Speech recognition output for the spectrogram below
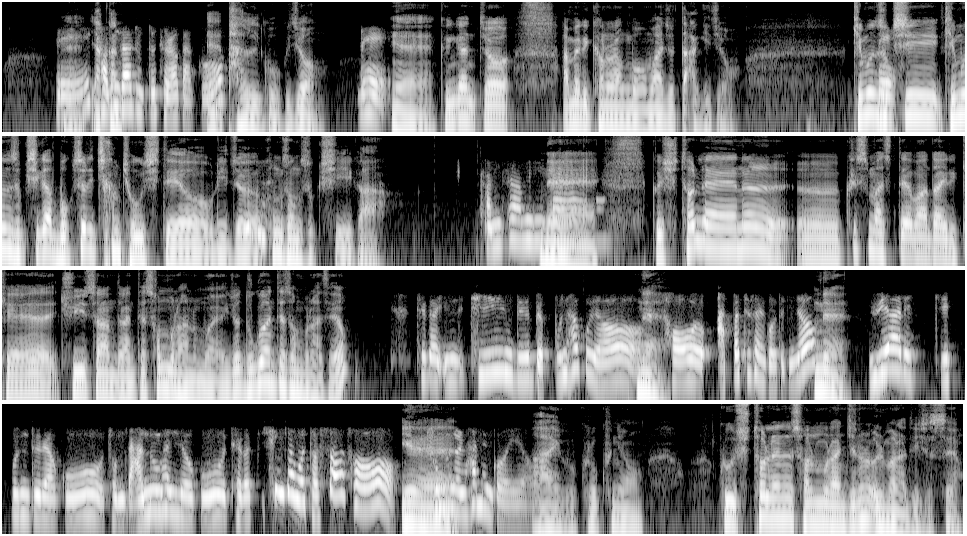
네. 네, 약간- 견과류도 들어가고. 예, 달고 그죠? 네. 예. 그러니까 저 아메리카노랑 먹으면 아주 딱이죠. 김은숙 네. 씨, 김은숙 씨가 목소리 참 좋으시대요. 우리 저 홍성숙 씨가. 감사합니다. 네. 그 슈털렌을 어, 크리스마스 때마다 이렇게 주위 사람들한테 선물하는 모양이죠. 누구한테 선물하세요? 제가 이 지인들 몇 분 하고요. 네. 저 아파트 살거든요. 네. 위아래 집 분들하고 좀 나눔하려고 제가 신경을 더 써서 예. 주문을 하는 거예요. 아이고 그렇군요. 그 슈털렌을 선물한 지는 얼마나 되셨어요?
